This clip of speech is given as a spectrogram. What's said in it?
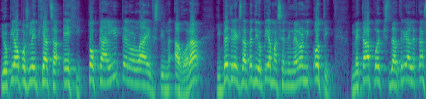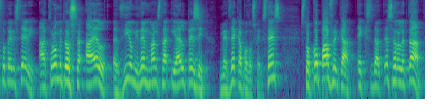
η οποία όπως λέει η Πιάτσα έχει το καλύτερο live στην αγορά. Η Bet365 η οποία μας ενημερώνει ότι μετά από 63 λεπτά στο Περιστέρι, Ατρόμητος ΑΕΛ 2-0, μάλιστα η ΑΕΛ παίζει με 10 ποδοσφαιριστές. Στο Κόπα Αφρικα 64 λεπτά,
